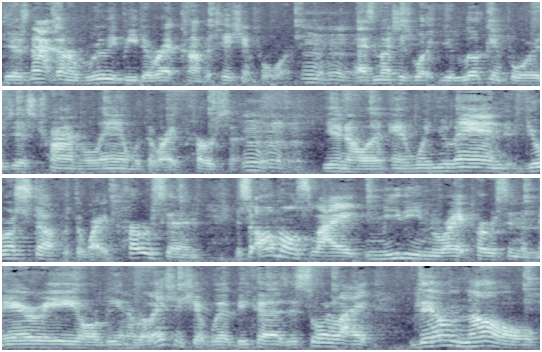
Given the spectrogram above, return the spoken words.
there's not going to really be direct competition for it. Mm-hmm. As much as what you're looking for is just trying to land with the right person. Mm-hmm. You know, and, and when you land your stuff with the right person, it's almost like meeting the right person to marry or be in a relationship with because it's sort of like they'll know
